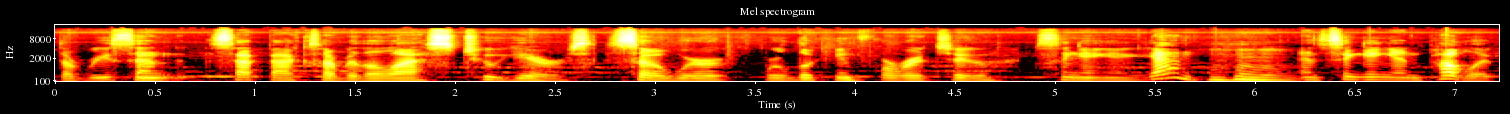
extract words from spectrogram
the recent setbacks over the last two years. So we're we're looking forward to singing again mm-hmm. and singing in public.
